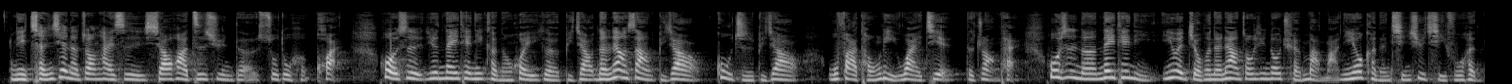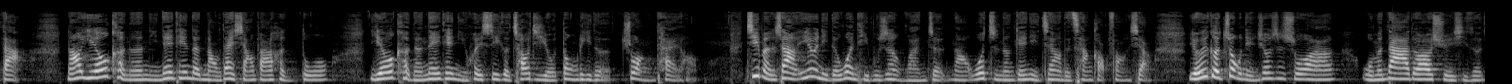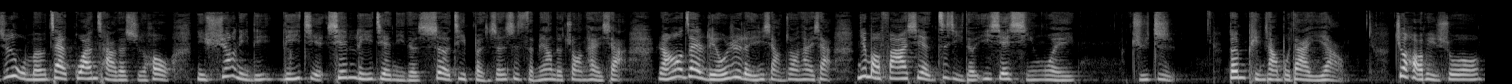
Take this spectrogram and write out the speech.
你呈现的状态是消化资讯的速度很快，或者是因为那一天你可能会一个比较能量上比较固执、比较无法同理外界的状态，或是呢那一天你因为九个能量中心都全满嘛，你有可能情绪起伏很大，然后也有可能你那天的脑袋想法很多，也有可能那一天你会是一个超级有动力的状态哈。基本上，因为你的问题不是很完整，那我只能给你这样的参考方向。有一个重点就是说啊，我们大家都要学习的，就是我们在观察的时候，你需要你理理解，先理解你的设计本身是怎么样的状态下，然后在流日的影响状态下，你有没有发现自己的一些行为举止跟平常不大一样？就好比说。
